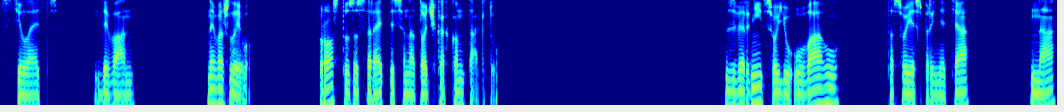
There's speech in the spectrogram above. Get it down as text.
стілець, диван. Неважливо. Просто зосередьтеся на точках контакту. Зверніть свою увагу та своє сприйняття на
